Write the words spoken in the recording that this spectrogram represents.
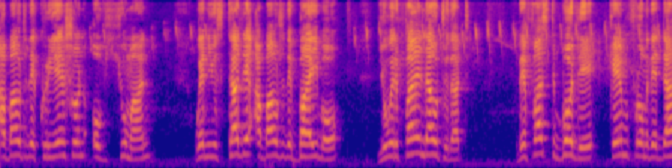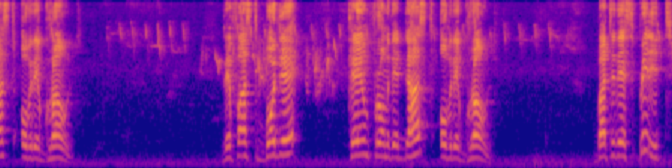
about the creation of human, when you study about the Bible, you will find out that the first body came from the dust of the ground. The first body came from the dust of the ground. But the spirit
